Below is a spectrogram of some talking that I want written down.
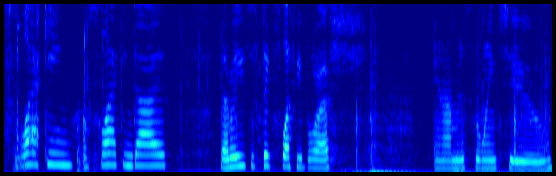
slacking. I'm slacking, guys. But I'm going to use this big fluffy brush, and I'm just going to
